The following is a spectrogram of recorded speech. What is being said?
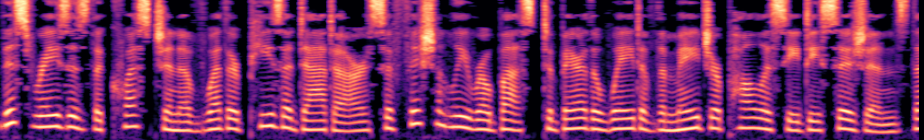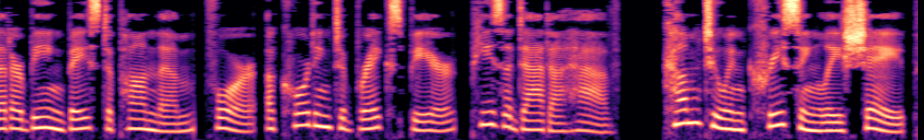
This raises the question of whether PISA data are sufficiently robust to bear the weight of the major policy decisions that are being based upon them, for, according to Breakspear, PISA data have come to increasingly shape,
